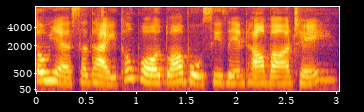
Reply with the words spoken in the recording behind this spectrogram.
၃ရက်ဆက်တိုက်ထုတ်ဖော်သွားဖို့စီစဉ်ထားပါတယ်။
